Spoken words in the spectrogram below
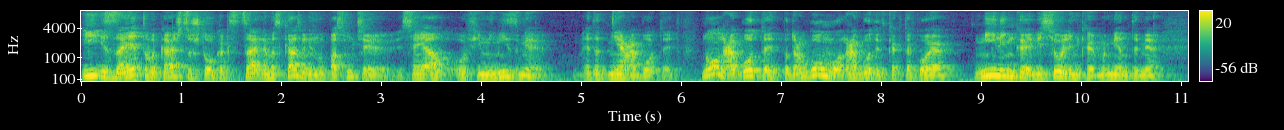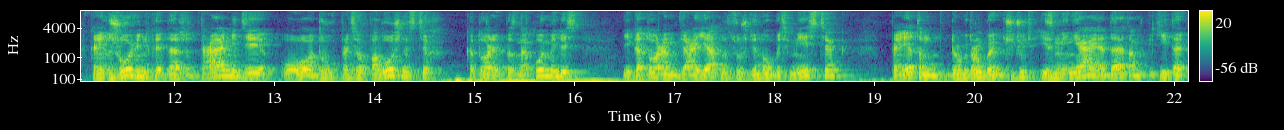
И из-за этого кажется, что как социальное высказывание, ну, по сути, сериал о феминизме этот не работает. Но он работает по-другому, он работает как такое миленькое, веселенькое, моментами кринжовенькое даже драмеди о двух противоположностях, которые познакомились и которым, вероятно, суждено быть вместе – при этом друг друга чуть-чуть изменяя, да, там какие-то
